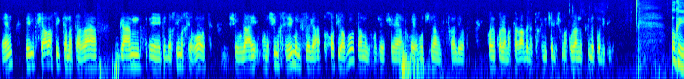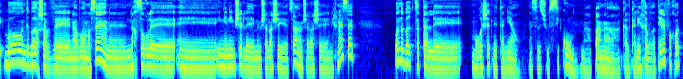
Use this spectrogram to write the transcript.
כן? ואם אפשר להשיג את המטרה גם אה, בדרכים אחרות, שאולי אנשים אחרים במפלגה פחות יאהבו אותם, אני חושב שהמחויבות שלנו צריכה להיות קודם כל למטרה ולתכלית שלשמה כולנו עוסקים בפוליטיקה. אוקיי, okay, בואו נדבר עכשיו, אה, נעבור נושא, נחזור לעניינים של ממשלה שיצאה, ממשלה שנכנסת. בואו נדבר קצת על מורשת נתניהו, נעשה איזשהו סיכום מהפן הכלכלי-חברתי לפחות.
